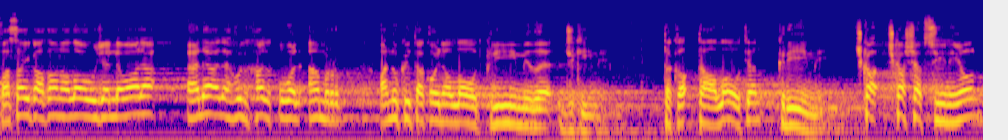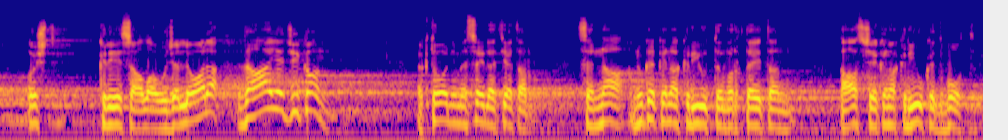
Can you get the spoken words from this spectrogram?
Pastaj ka thanë Allahu xhelle ve ala ala lahul khalq wal amr. A nuk i takojnë Allahut krijimi dhe gjykimi? të të Allahut janë krijimi. Çka çka sheh syni jon është krijesa Allahut xhelle ve ala dhe ai e gjikon. E këtu një mesele tjetër se na nuk e kena kriju të vërtetën as që e kena kriju këtë botë.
